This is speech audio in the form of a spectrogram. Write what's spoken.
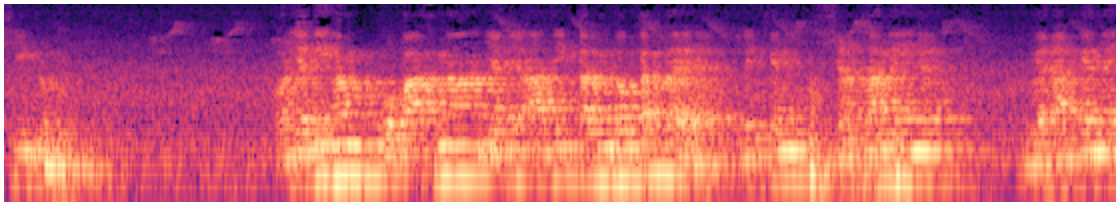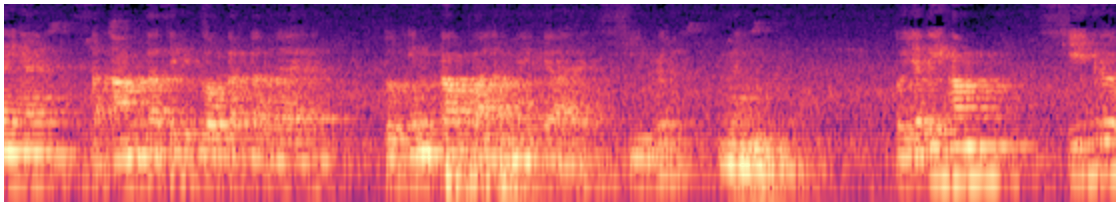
शीघ्र मिलता और यदि हम उपासना, यज्ञ आदि कर्म तो कर रहे हैं, लेकिन श्रद्धा नहीं है, वैराग्य नहीं है, सकामता से युक्त होकर कर रहे हैं तो इनका फल हमें क्या है? शीघ्र नहीं है तो यदि हम शीघ्र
